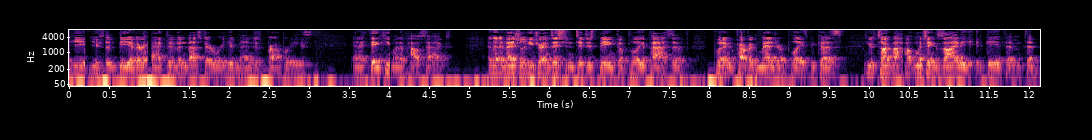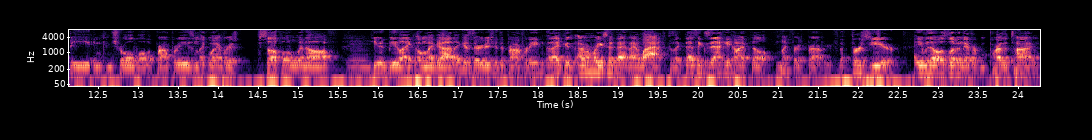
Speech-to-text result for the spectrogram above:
He used to be a very active investor where he would manage his properties, and I think he might have house hacked. And then eventually he transitioned to just being completely passive, putting a property manager in place because he was talking about how much anxiety it gave him to be in control of all the properties. And like whenever his cell phone went off, mm. he would be like, "Oh my god, like is there an issue with the property?" And I could, I remember he said that, and I laughed because like that's exactly how I felt my first property for the first year, even though I was living there for part of the time.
